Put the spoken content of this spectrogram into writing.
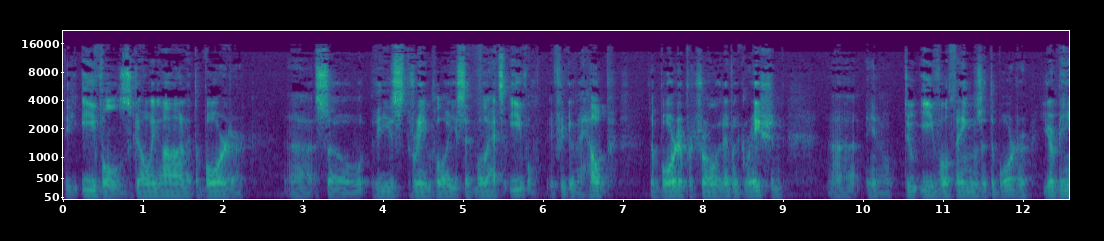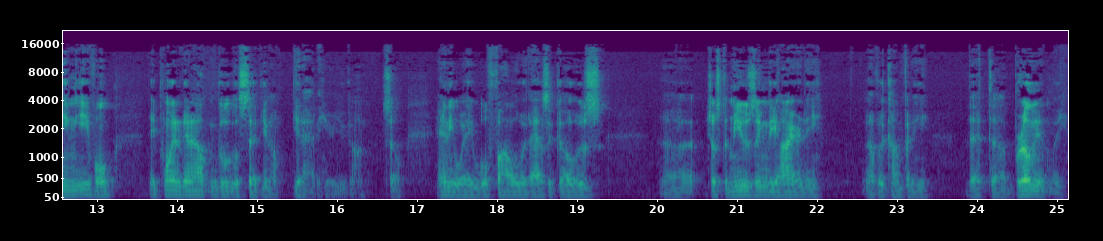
the evils going on at the border. Uh, so these three employees said, "Well, that's evil. If you're going to help the border patrol and immigration, uh, you know, do evil things at the border, you're being evil." They pointed it out, and Google said, "You know, get out of here. You're gone." So anyway, we'll follow it as it goes. Uh, just amusing the irony of a company that uh, brilliantly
